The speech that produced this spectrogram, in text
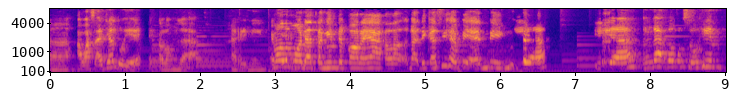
Uh, awas aja lu ya kalau nggak hari ini. Mau mau datengin ke Korea kalau nggak dikasih happy ending. Iya. Iya, enggak gue musuhin.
